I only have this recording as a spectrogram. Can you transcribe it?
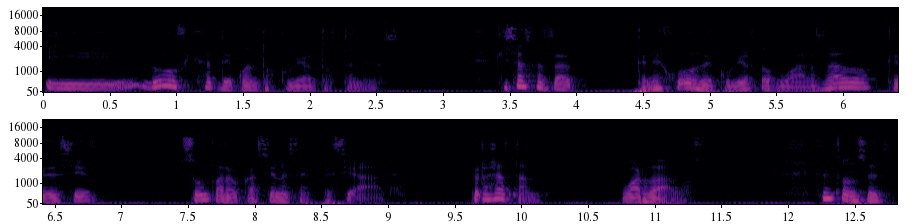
y luego fíjate cuántos cubiertos tenés. Quizás hasta tenés juegos de cubiertos guardados que decís son para ocasiones especiales. Pero ya están, guardados. Entonces,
